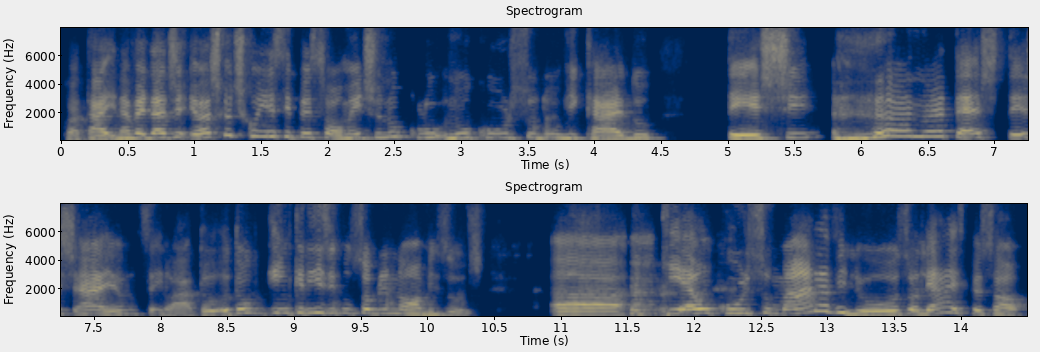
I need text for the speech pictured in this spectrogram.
com a Thay, na verdade, eu acho que eu te conheci pessoalmente no, no curso do Ricardo Teixe, não é teste, teixe, ah, eu sei lá, tô, eu estou em crise com sobrenomes hoje, uh, que é um curso maravilhoso. Aliás, pessoal,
